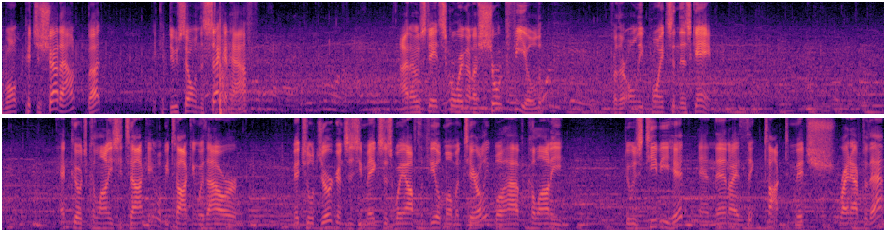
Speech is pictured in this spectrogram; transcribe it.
won't pitch a shutout, but they can do so in the second half. Idaho State scoring on a short field for their only points in this game. Head coach Kalani Sitake will be talking with our Mitchell Juergens as he makes his way off the field momentarily. We'll have Kalani do his TV hit and then I think talk to Mitch right after that.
